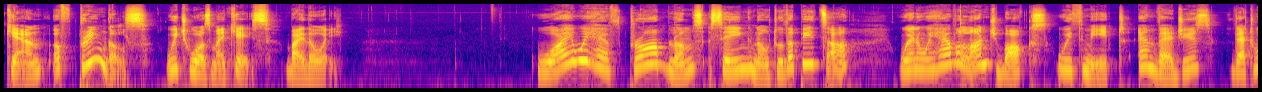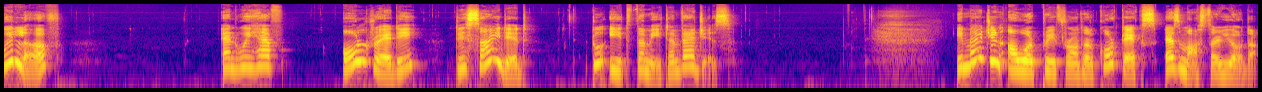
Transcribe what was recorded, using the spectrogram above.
can of Pringles, which was my case, by the way. Why we have problems saying no to the pizza when we have a lunchbox with meat and veggies that we love and we have already decided to eat the meat and veggies. Imagine our prefrontal cortex as Master Yoda.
